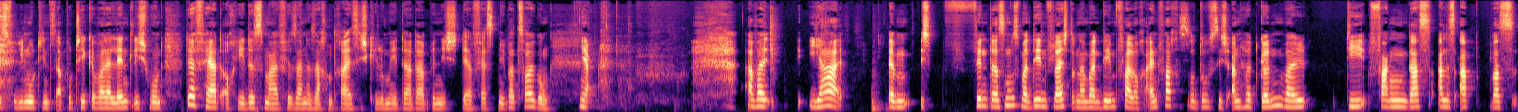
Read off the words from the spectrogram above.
ist für die Notdienstapotheke, weil er ländlich wohnt, der fährt auch jedes Mal für seine Sachen 30 Kilometer. Da bin ich der festen Überzeugung. Ja. Aber ja, ähm, ich finde, das muss man denen vielleicht dann aber in dem Fall auch einfach, so doof sich anhört, gönnen, weil die fangen das alles ab, was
